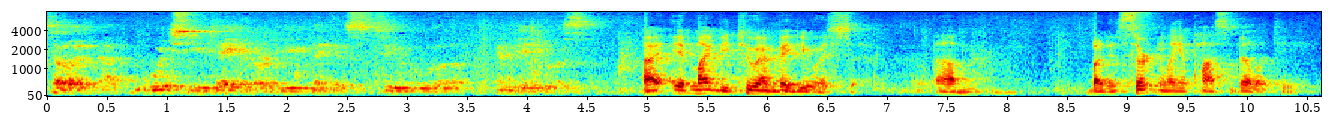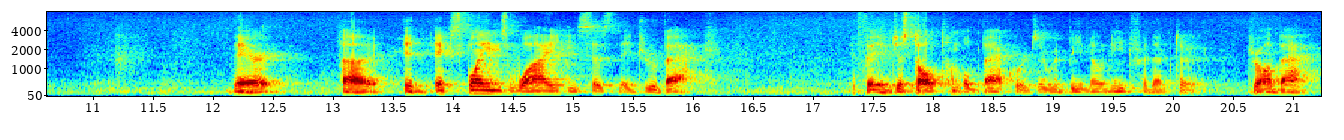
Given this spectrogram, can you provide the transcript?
So uh, which do you take or do you think it's too uh, ambiguous? I, it might be too ambiguous, um, but it's certainly a possibility there. Uh, it explains why he says they drew back. If they had just all tumbled backwards, there would be no need for them to draw back.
